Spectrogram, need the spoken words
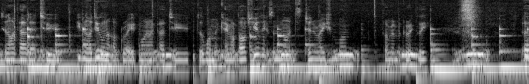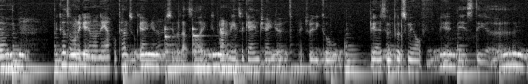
It's an iPad Air 2. Even though I do want to upgrade my iPad to the one that came out last year, I think it's the ninth generation one, if I remember correctly. Um, because I want to get in on the Apple Pencil game, you know, see what that's like. Apparently, it's a game changer and it's really cool. The only thing that puts me off it is the uh,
